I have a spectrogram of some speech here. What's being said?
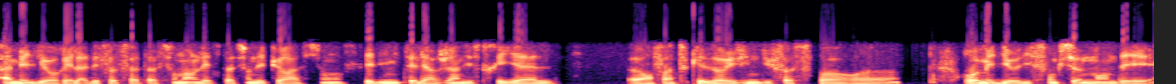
améliorer la déphosphatation dans les stations d'épuration, c'est limiter l'énergie industrielle, euh, enfin toutes les origines du phosphore, euh, remédier au dysfonctionnement des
